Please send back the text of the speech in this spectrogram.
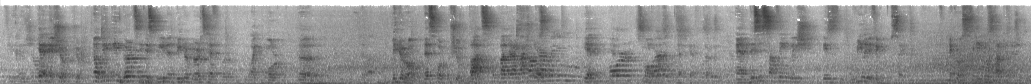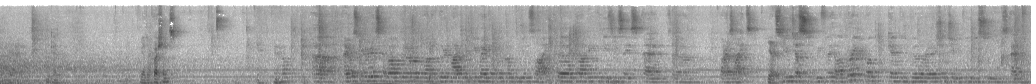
If you can show. Yeah, yeah, sure, sure. No, in, in birds it is clear that bigger birds have uh, like more uh, uh, bigger role. That's for sure. But but there are much But there are many Yeah, more yeah, small smaller. animals. Yeah, yeah, exactly. And this is something which is really difficult to say across We need more species. calculations. Okay. Any other questions? Uh, I was curious about the, one of the remarks that you made on the conclusion slide uh, regarding diseases and uh, parasites. Yes. Can you just briefly elaborate what can be the relationship between these two and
